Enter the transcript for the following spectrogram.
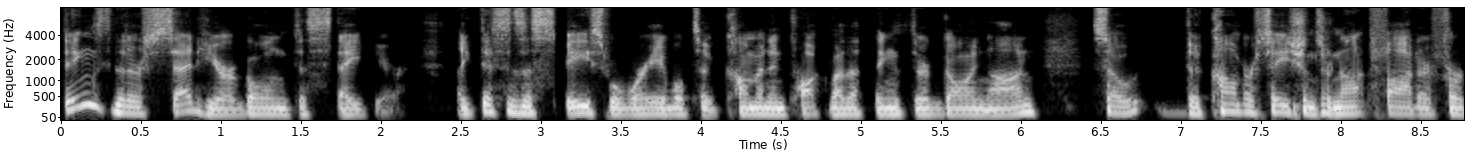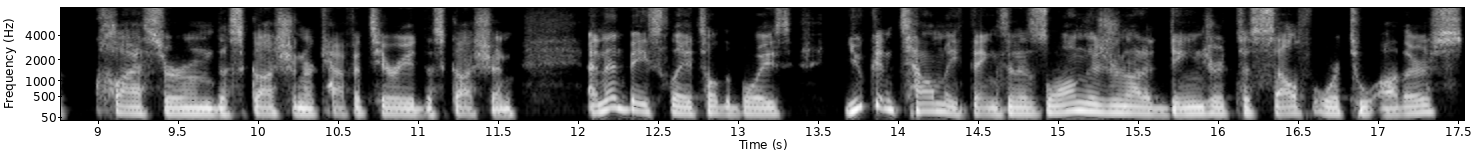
things that are said here are going to stay here. Like this is a space where we're able to come in and talk about the things that are going on. So the conversations are not fodder for classroom discussion or cafeteria discussion. And then basically I told the boys, you can tell me things. And as long as you're not a danger to self or to others,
